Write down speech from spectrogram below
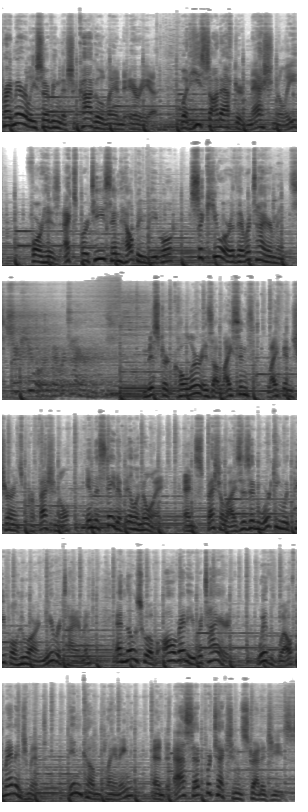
primarily serving the Chicagoland area, but he's sought after nationally for his expertise in helping people secure their retirements. Secure. Mr. Kohler is a licensed life insurance professional in the state of Illinois and specializes in working with people who are near retirement and those who have already retired with wealth management, income planning, and asset protection strategies.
